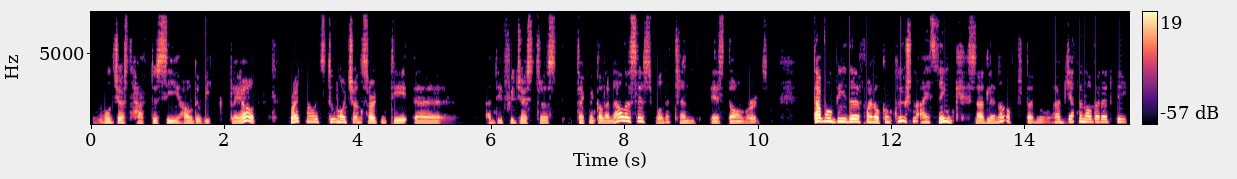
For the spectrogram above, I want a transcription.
We will just have to see how the week play out. Right now, it's too much uncertainty, uh, and if we just trust technical analysis, well, the trend is downwards. That will be the final conclusion, I think, sadly enough, that we will have yet another red week,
